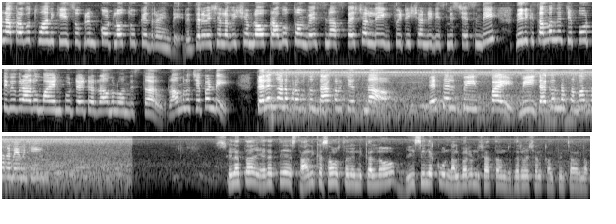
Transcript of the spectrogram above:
తెలంగాణ ప్రభుత్వానికి సుప్రీంకోర్టులో చుక్కెదురైంది. రిజర్వేషన్ల విషయంలో ప్రభుత్వం వేసిన స్పెషల్ లీగ్ పిటిషన్ని డిస్మిస్ చేసింది. దీనికి సంబంధించి పూర్తి వివరాలు మా ఇన్పుట్ ఎడిటర్ రాములు అందిస్తారు. రాములు చెప్పండి. తెలంగాణ ప్రభుత్వం దాఖలు చేసిన ఎస్ఎల్పి పై మీ దగ్గరున్న సమాచారం ఏమిటి? శ్రీలత ఏదైతే స్థానిక సంస్థల ఎన్నికల్లో బీసీలకు నలభై రెండు శాతం రిజర్వేషన్ కల్పించాలన్న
